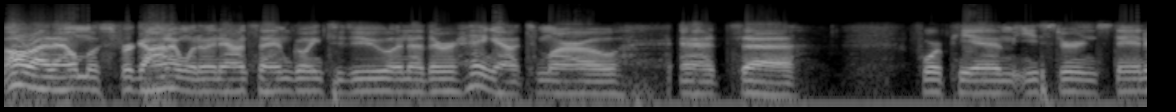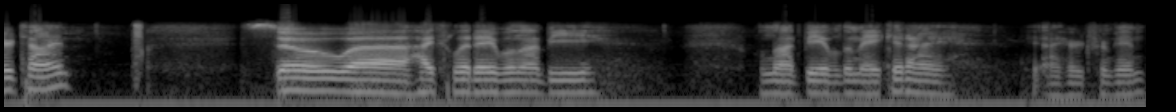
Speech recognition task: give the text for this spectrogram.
Alright, I almost forgot. I want to announce I am going to do another hangout tomorrow at uh, 4 p.m. Eastern Standard Time. So, uh, Hythloday will not be will not be able to make it. I I heard from him.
